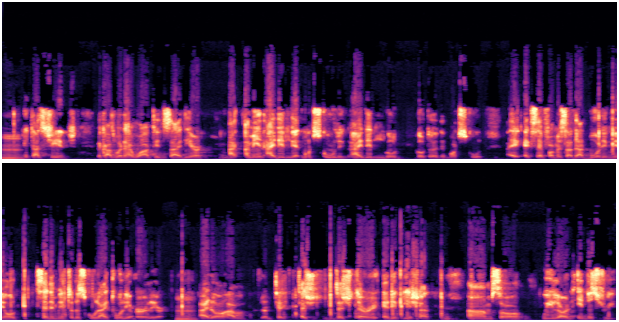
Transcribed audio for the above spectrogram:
Mm. It has changed because when I walked inside here, I, I, mean, I didn't get much schooling. I didn't go go to any much school, I, except for Mr. Dodd boarding me out, sending me to the school I told you earlier. Mm. I don't have tertiary education, um, so we learn industry.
